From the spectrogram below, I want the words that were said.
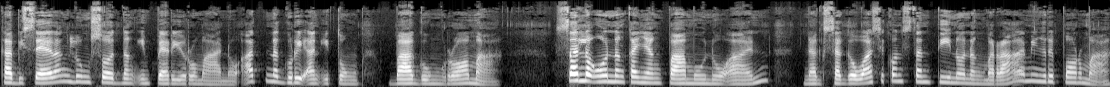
kabiserang lungsod ng Imperyo Romano at nagurian itong Bagong Roma. Sa laon ng kanyang pamunuan, nagsagawa si Constantino ng maraming reforma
